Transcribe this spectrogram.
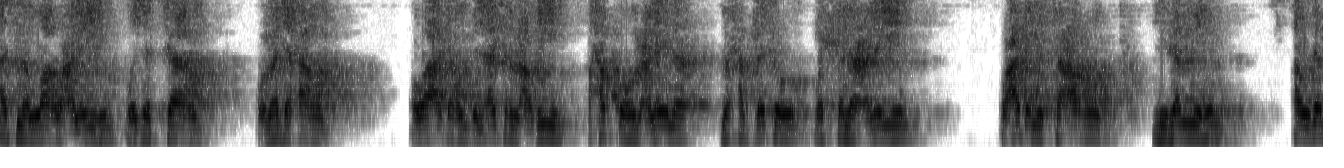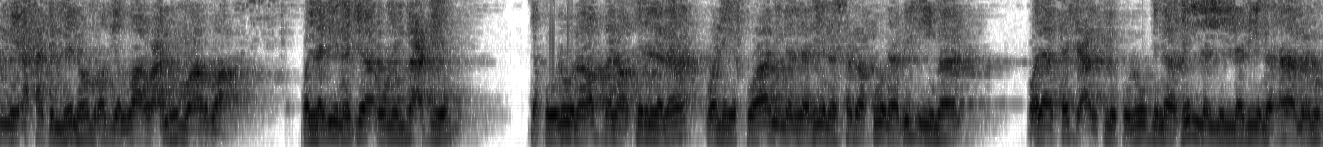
أثنى الله عليهم وزكاهم ومدحهم ووعدهم بالأجر العظيم وحقهم علينا محبتهم والثناء عليهم وعدم التعرض لذمهم أو ذم أحد منهم رضي الله عنهم وأرضاه. والذين جاءوا من بعدهم يقولون ربنا اغفر لنا ولإخواننا الذين سبقونا بالإيمان ولا تجعل في قلوبنا غلا للذين آمنوا.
